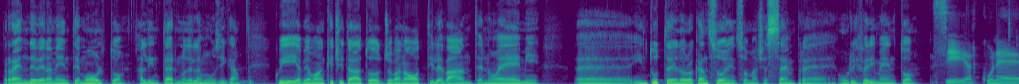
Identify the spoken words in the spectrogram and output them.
prende veramente molto all'interno della musica. Qui abbiamo anche citato Giovanotti, Levante, Noemi, eh, in tutte le loro canzoni insomma c'è sempre un riferimento sì, alcune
